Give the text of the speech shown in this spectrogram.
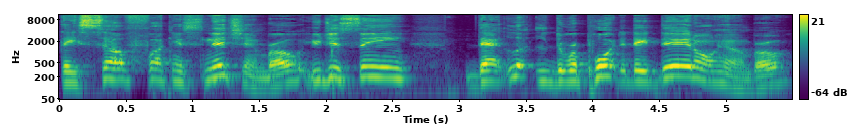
they self fucking snitching, bro. You just seen that look the report that they did on him, bro.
